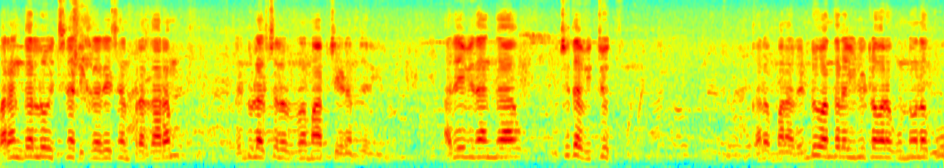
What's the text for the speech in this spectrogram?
వరంగల్లో ఇచ్చిన డిక్లరేషన్ ప్రకారం రెండు లక్షల రుణమాఫీ చేయడం జరిగింది. అదేవిధంగా ఉచిత విద్యుత్. మన రెండు వందల యూనిట్ల వరకు ఉన్న వాళ్ళకు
